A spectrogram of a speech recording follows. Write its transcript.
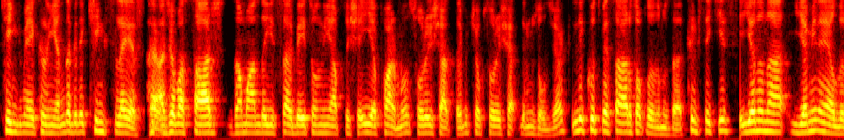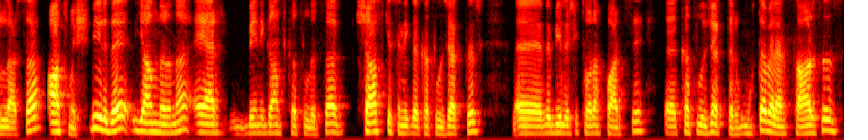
Kingmaker'ın yanında bir de Kingslayer. Evet. Yani acaba Sağır zamanında İsrail Beyton'un yaptığı şeyi yapar mı? Soru işaretleri, birçok soru işaretlerimiz olacak. Likud ve Sağır'ı topladığımızda 48, yanına Yamine'yi alırlarsa 60. Bir de yanlarına eğer Benny Gantz katılırsa şahıs kesinlikle katılacaktır e, ve Birleşik Torah Partisi e, katılacaktır. Muhtemelen Sağırsız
